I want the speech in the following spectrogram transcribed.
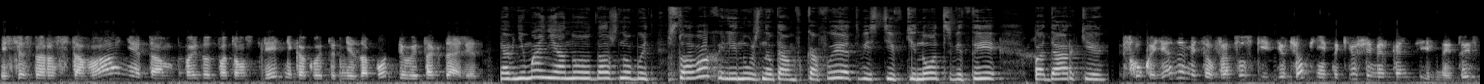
Естественно, расставание, там пойдут потом сплетни какой-то незаботливый и так далее. А внимание, оно должно быть в словах или нужно там в кафе отвезти, в кино, цветы, подарки? Сколько я заметил, французские девчонки не такие уж и меркантильные. То есть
